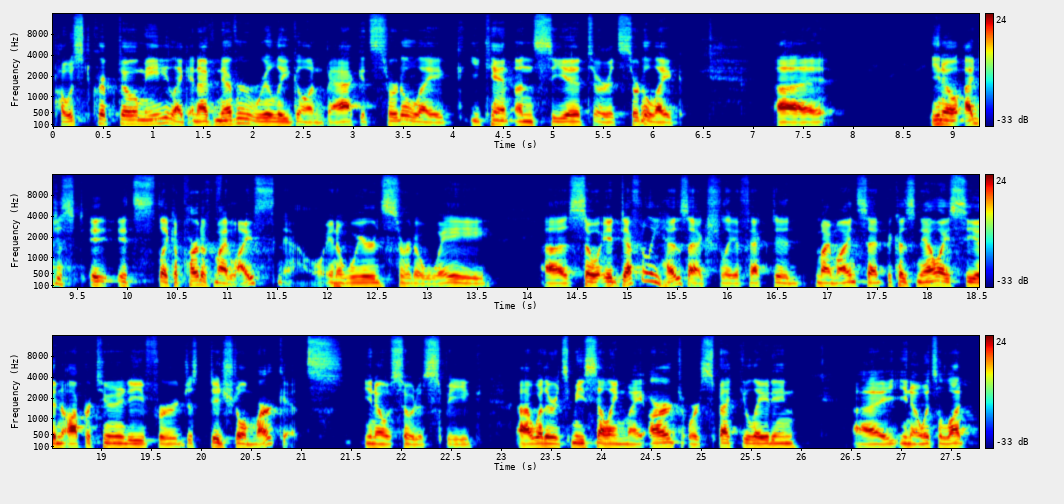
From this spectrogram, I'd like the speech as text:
post-crypto me. Like and I've never really gone back. It's sort of like you can't unsee it, or it's sort of like uh you know, I just, it, it's like a part of my life now in a weird sort of way. Uh, so it definitely has actually affected my mindset because now I see an opportunity for just digital markets, you know, so to speak, uh, whether it's me selling my art or speculating. Uh, you know, it's a lot,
